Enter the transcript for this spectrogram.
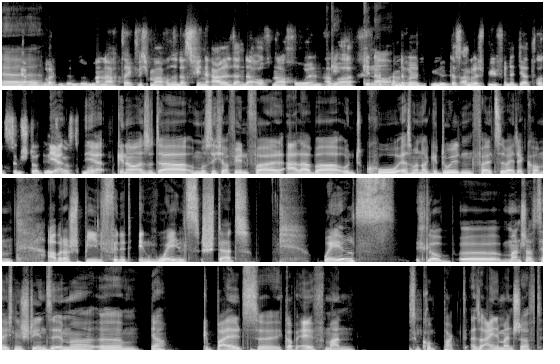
Äh, ja, wir wollten es im Sommer nachträglich machen und das Finale dann da auch nachholen. Aber genau. das, andere Spiel, das andere Spiel findet ja trotzdem statt jetzt ja, erstmal. Ja, genau. Also da muss ich auf jeden Fall Alaba und Co. erstmal noch gedulden, falls sie weiterkommen. Aber das Spiel findet in Wales statt. Wales, ich glaube, äh, mannschaftstechnisch stehen sie immer, ähm, ja, geballt, äh, ich glaube, elf Mann. Das sind kompakt, also eine Mannschaft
